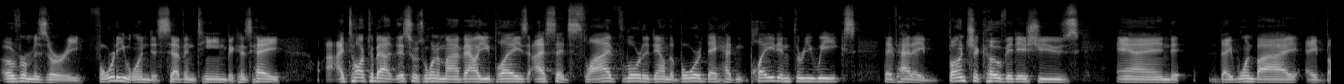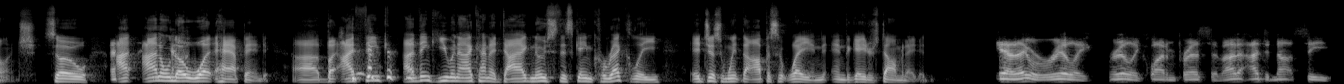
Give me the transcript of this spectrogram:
over Missouri, 41 to 17. Because hey, I talked about this was one of my value plays. I said slide Florida down the board. They hadn't played in three weeks. They've had a bunch of COVID issues, and they won by a bunch. So I, I don't know what happened. Uh, but I think I think you and I kind of diagnosed this game correctly. It just went the opposite way, and, and the Gators dominated. Yeah, they were really, really quite impressive. I, I did not see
